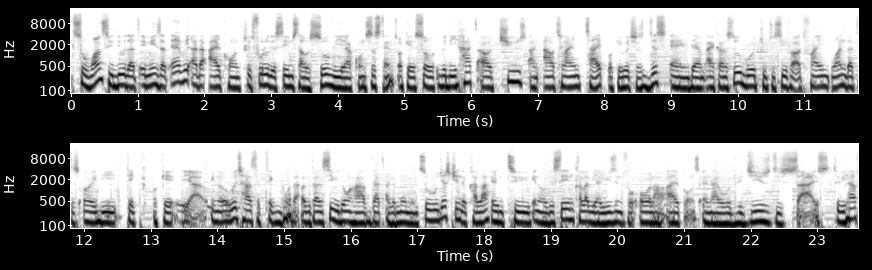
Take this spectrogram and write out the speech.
So once we do that it means that every other icon should follow the same style so we are consistent okay? So with the hat i'll choose an outline type okay which is this and um, i can still go through to see if i would find one that is already thick okay? Yeah you know which has a thick border. But we can see we don't have that at the moment. So we'll just change the color into you know the same color we are using for all our icons and i would reduce the size. So we have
